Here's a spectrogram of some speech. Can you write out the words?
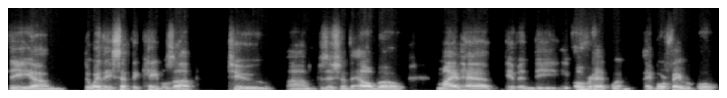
the um, the way they set the cables up to um, the position of the elbow might have given the overhead one a more favorable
